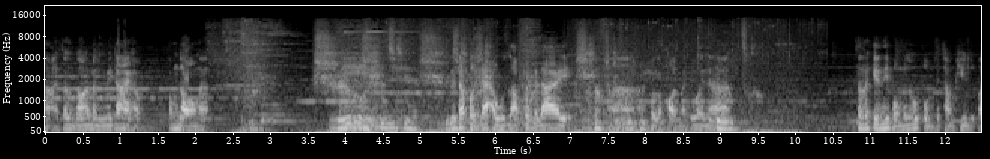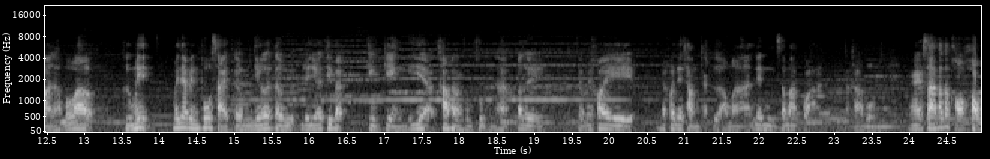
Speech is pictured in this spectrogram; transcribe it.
สายเติมน้อยมันไม่ได้ครับ ต้องดองฮะหรือถ้าเปิดได้อาวุธลับก็จะได้ตัวละครมาด้วยนะสารับเกมนี้ผมไม่รู้ผมจะทำพีหรือเปล่านะครับ เพราะว่าคือไม่ไม่ได้เป็นพวกสายเติมเยอะเติมเยอะๆที่แบบเก่งๆที่ค่าพลังสูงๆนะครับ ก็เลยจะไม่ค่อย ไม่ค่อยได้ทำแต่คือเอามาเล่นซะมากกว่านะครับผมยังไงซาก็ต้องขอขอบ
